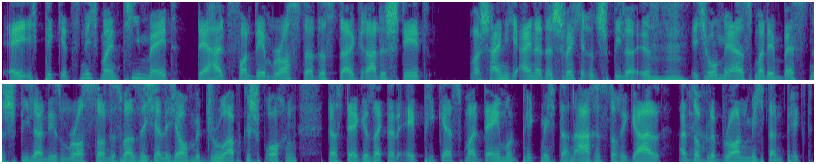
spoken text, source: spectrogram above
ey, ich pick jetzt nicht meinen Teammate, der halt von dem Roster, das da gerade steht, wahrscheinlich einer der schwächeren Spieler ist. Mhm. Ich hole mir erstmal den besten Spieler in diesem Roster und es war sicherlich auch mit Drew abgesprochen, dass der gesagt hat, ey, pick erstmal Dame und pick mich danach, ist doch egal, als ja. ob LeBron mich dann pickt.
